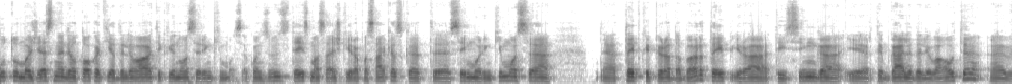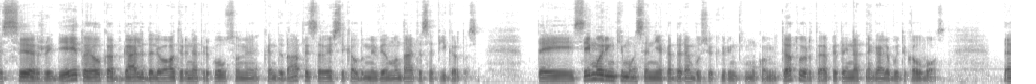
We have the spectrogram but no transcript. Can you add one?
būtų mažesnė dėl to, kad jie dalyvauja tik vienuose rinkimuose. Konstitucinis teismas aiškiai yra pasakęs, kad e, Seimo rinkimuose e, taip kaip yra dabar, taip yra teisinga ir taip gali dalyvauti visi žaidėjai, todėl kad gali dalyvauti ir nepriklausomi kandidatai, save išsikeldami vienmandatės apygardose. Tai Seimo rinkimuose niekada nebus jokių rinkimų komitetų ir tai apie tai net negali būti kalbos. E,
